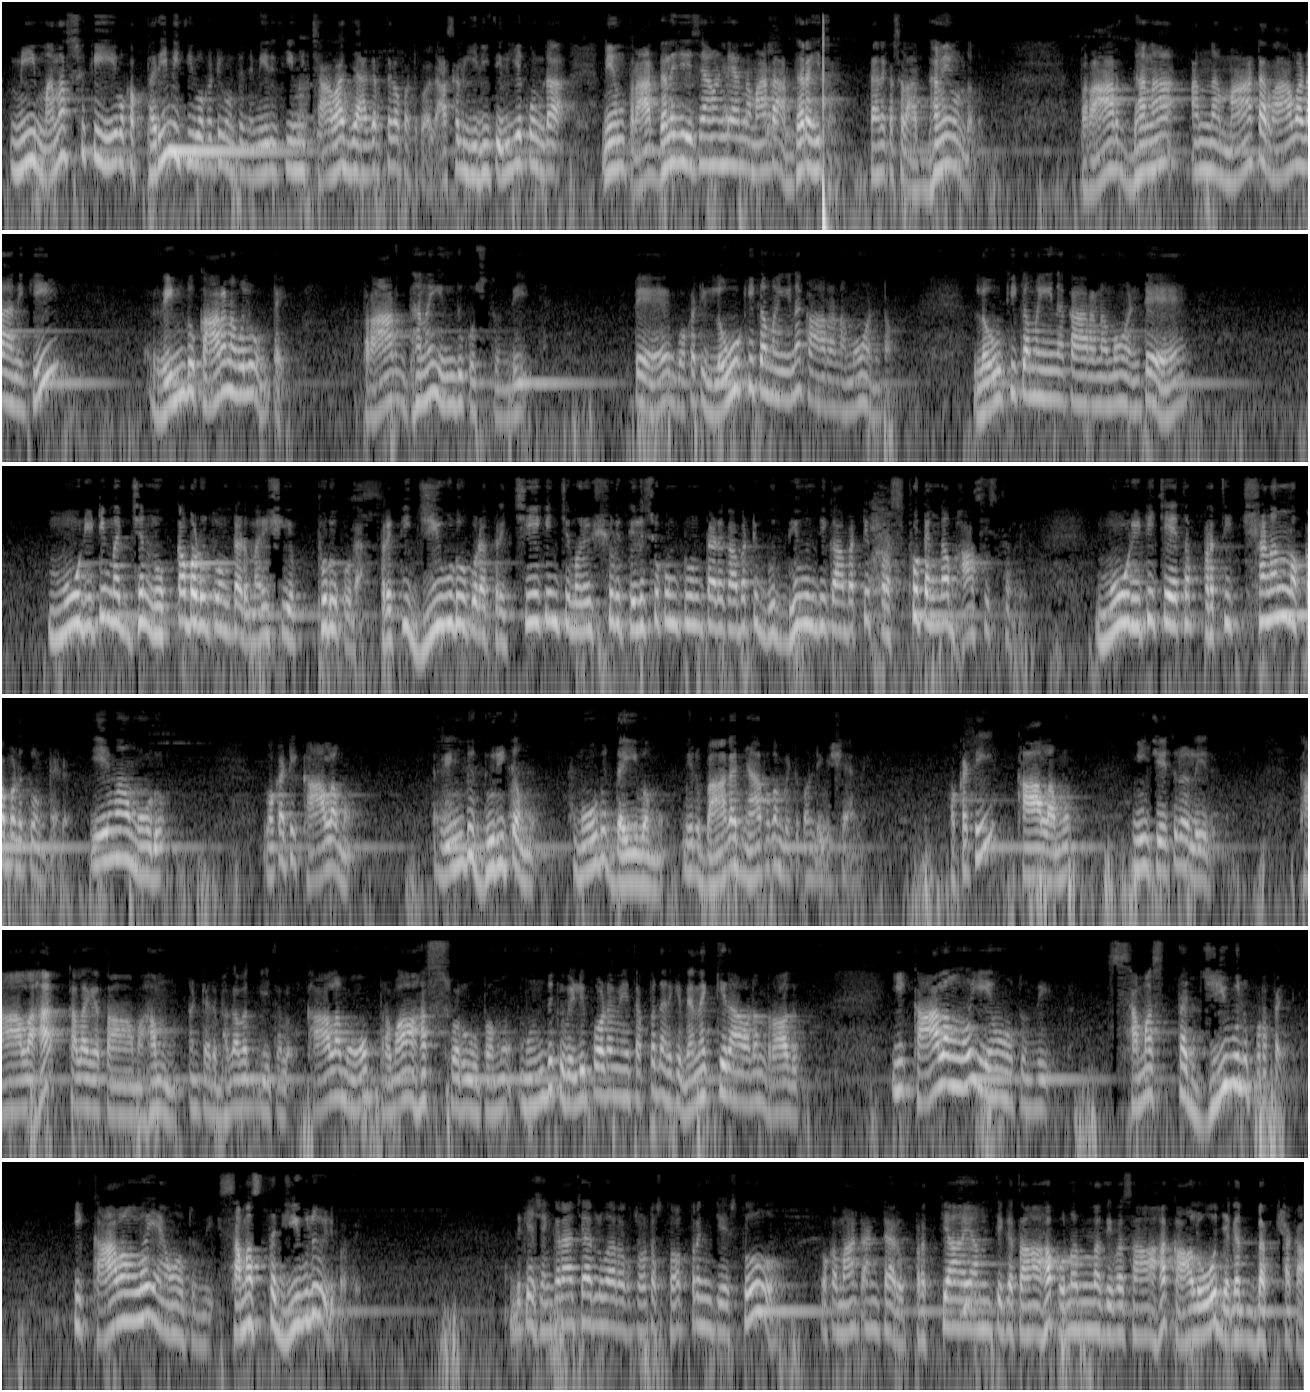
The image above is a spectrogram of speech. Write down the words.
మీ మనస్సుకి ఒక పరిమితి ఒకటి ఉంటుంది. మీరు దీన్ని చాలా జాగ్రత్తగా పట్టుకోవాలి. అసలు ఇది తెలియకుండా మేము ప్రార్థన చేశామండి అన్న మాట అర్ధరహితం దానికి అసలు అర్థమే ఉండదు. ప్రార్థన అన్న మాట రావడానికి రెండు కారణములు ఉంటాయి. ప్రార్థన ఎందుకు వస్తుంది? అంటే ఒకటి లౌకికమైన కారణము అంటాం. లౌకికమైన కారణము అంటే మూడిటి మధ్య నొక్కబడుతూ ఉంటాడు మనిషి ఎప్పుడు కూడా. ప్రతి జీవుడు కూడా ప్రత్యేకించి మనుష్యుడు తెలుసుకుంటూ ఉంటాడు కాబట్టి బుద్ధి ఉంది కాబట్టి ప్రస్ఫుటంగా భాషిస్తుంది. మూడిటి చేత ప్రతి క్షణం నొక్కబడుతూ ఉంటాడు. ఏమా మూడు? ఒకటి కాలము రెండు దురితము మూడు దైవము. మీరు బాగా జ్ఞాపకం పెట్టుకోండి ఈ విషయాన్ని. ఒకటి కాలము. మీ చేతిలో లేదు. కాలహ కలయతామహం అంటాడు భగవద్గీతలో. కాలము ప్రవాహ స్వరూపము ముందుకు వెళ్ళిపోవడమే తప్ప దానికి వెనక్కి రావడం రాదు. ఈ కాలంలో ఏమవుతుంది? సమస్త జీవులు పుడతాయి. ఈ కాలంలో ఏమవుతుంది? సమస్త జీవులు వెళ్ళిపోతాయి. అందుకే శంకరాచార్యులు వారు ఒక చోట స్తోత్రం చేస్తూ ఒక మాట అంటారు. ప్రత్యాయాంతిగతా పునర్న దివసాహ కాలో జగద్భక్షక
